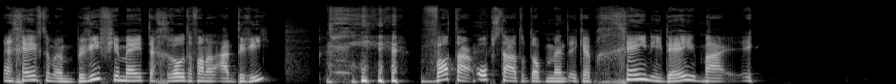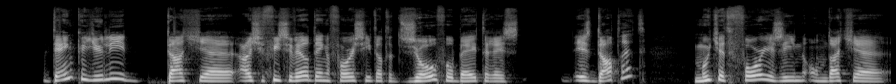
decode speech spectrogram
En geeft hem een briefje mee ter grootte van een A3. Wat daarop staat op dat moment, ik heb geen idee. Maar ik... Denken jullie dat je, als je visueel dingen voor je ziet, dat het zoveel beter is? Is dat het? Moet je het voor je zien omdat je,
